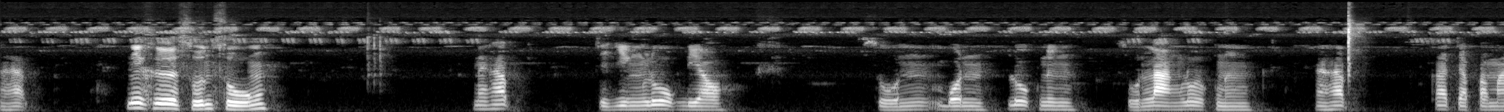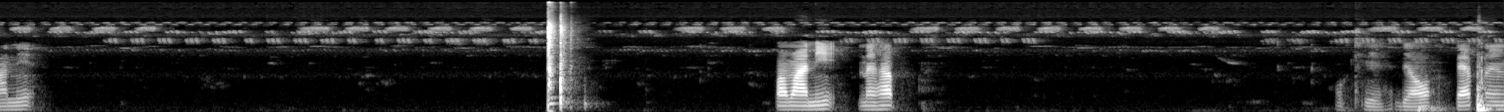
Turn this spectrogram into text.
นะครับ นี่คือศูนย์สูงนะครับ จะยิงลูกเดียว ศูนย์บนลูกหนึ่งศูนย์ล่างลูกหนึ่งนะครับ ก็จะประมาณนี้ประมาณนี้นะครับ เดี๋ยวแป๊บหนึ่ง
